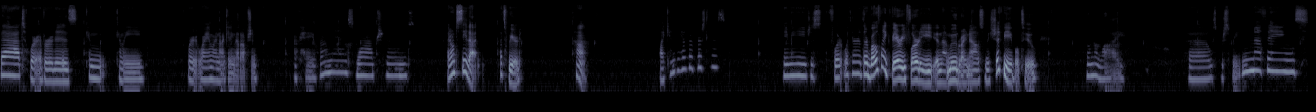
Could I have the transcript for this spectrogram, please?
that wherever it is. Can, can we, where, why am I not getting that option? Okay, romance, more options. I don't see that. That's weird. Huh. Why can't they have their first kiss? Maybe just flirt with her? They're both like very flirty in that mood right now, so they should be able to. I don't know why. Uh, whisper sweet nothings.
